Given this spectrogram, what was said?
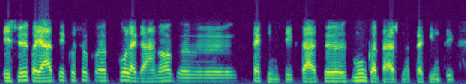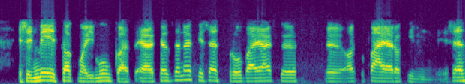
és ők a játékosok a kollégának ö, tekintik, tehát ö, munkatársnak tekintik. És egy mély szakmai munkát elkezdenek, és ezt próbálják ö, a pályára kivinni. És ez,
